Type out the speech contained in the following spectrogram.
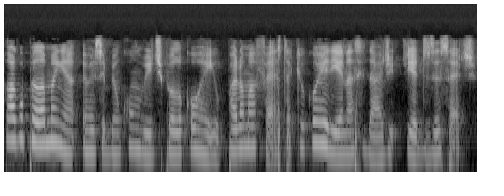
Logo pela manhã, eu recebi um convite pelo correio para uma festa que ocorreria na cidade dia 17.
